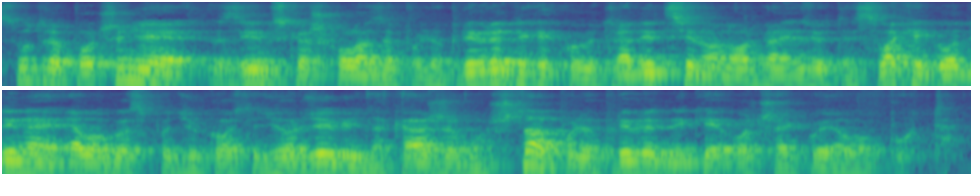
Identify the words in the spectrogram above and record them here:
Sutra počinje zimska škola za poljoprivrednike koju tradicionalno organizujete svake godine. Evo, gospođo Kosti Đorđević, da kažemo šta poljoprivrednike očekuje ovog puta.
